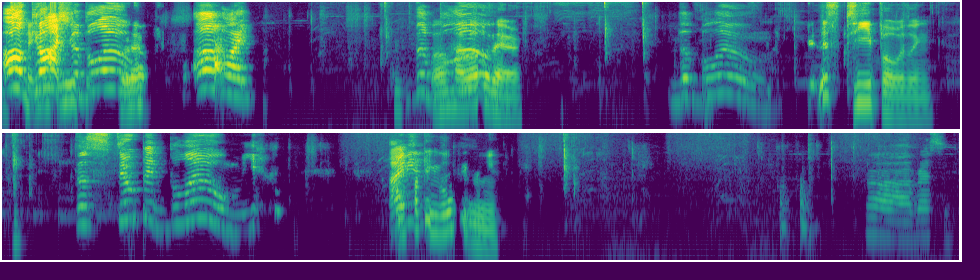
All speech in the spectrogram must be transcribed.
Oh gosh, the blue! Oh my! The Well, bloom! hello there. The bloom! You're just T-posing. The stupid bloom! I fucking look at me. Aw, recipes.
